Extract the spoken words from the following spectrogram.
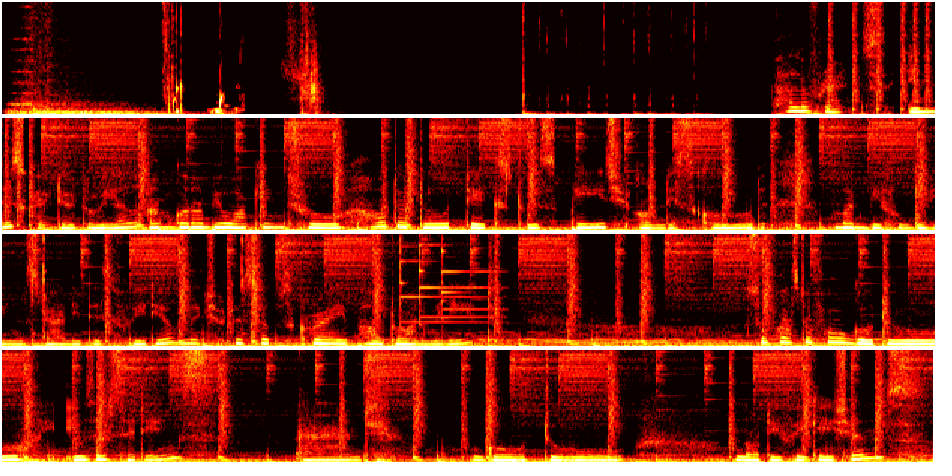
Hello friends, in this quick tutorial I'm gonna be walking through how to do text to speech on Discord but before getting started this video make sure to subscribe How To 1 Minute. So first of all go to user settings and go to notifications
